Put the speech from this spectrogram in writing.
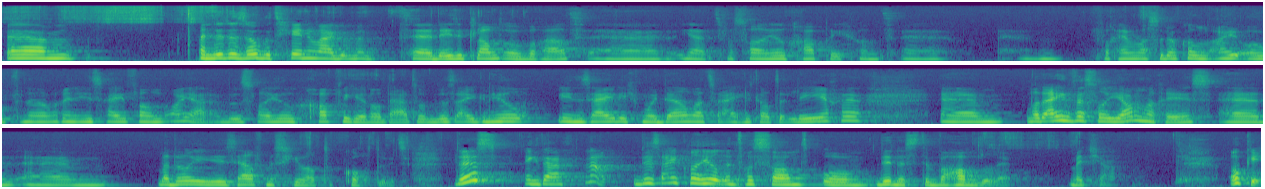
Ehm, en dit is ook hetgene waar ik het met uh, deze klant over had. Uh, ja, het was wel heel grappig, want uh, um, voor hem was het ook al een eye-opener waarin hij zei van, oh ja, dat is wel heel grappig inderdaad. Want dat is eigenlijk een heel eenzijdig model wat we eigenlijk altijd leren. Um, wat eigenlijk best wel jammer is en um, waardoor je jezelf misschien wel tekort doet. Dus ik dacht, nou, het is eigenlijk wel heel interessant om dit eens te behandelen met jou. Oké,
